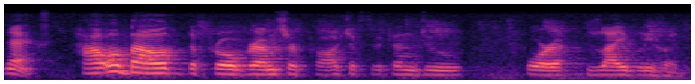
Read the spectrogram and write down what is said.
Next, how about the programs or projects we can do for livelihood?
